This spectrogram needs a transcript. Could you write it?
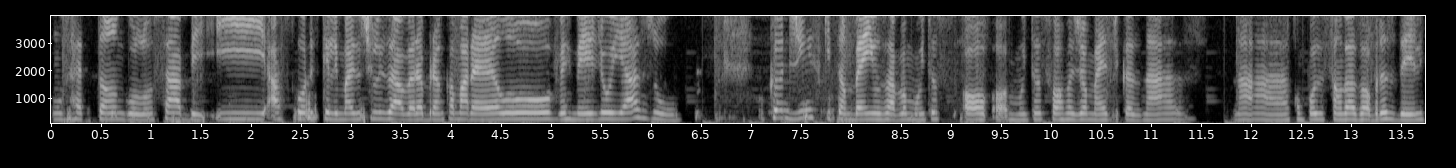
uns retângulos, sabe? E as cores que ele mais utilizava era branco, amarelo, vermelho e azul. O Kandinsky também usava muitas, muitas formas geométricas nas, na composição das obras dele.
